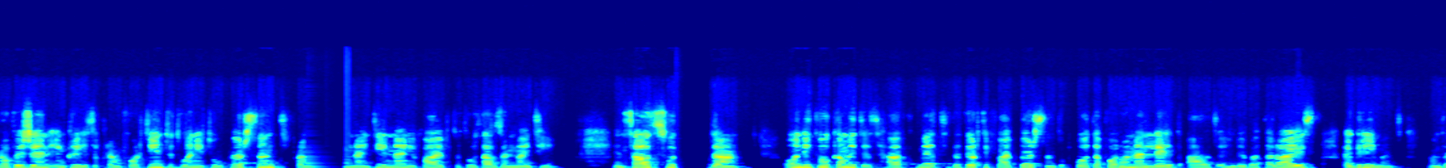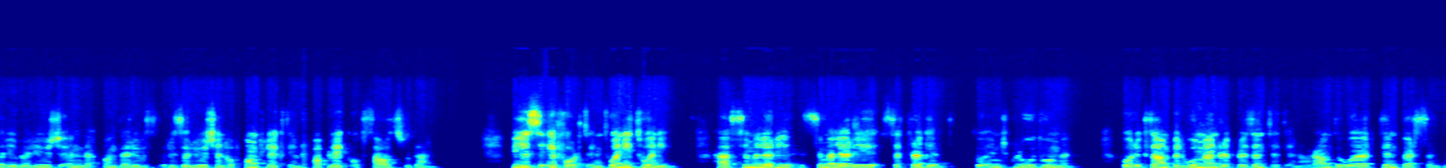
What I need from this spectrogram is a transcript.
provision increased from 14 to 22% from 1995 to 2019. In South Sudan, only two committees have met the 35% of quota for women laid out in the revitalized agreement on the, revolution, on the resolution of conflict in Republic of South Sudan. Peace efforts in 2020 have similarly, similarly struggled to include women. For example, women represented in around the world 10%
